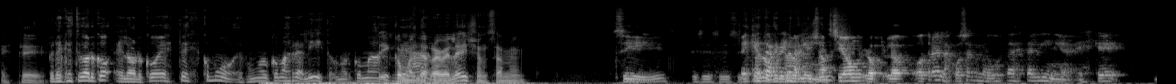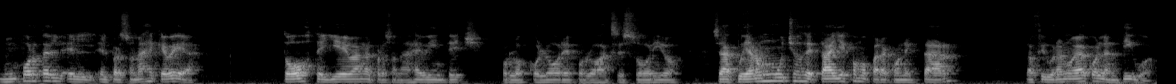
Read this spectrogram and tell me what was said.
Este, Pero es que este orco, el orco este es como, es un orco más realista, un orco más. sí, como el de. Revelations también. Sí, sí, sí, sí. sí. Es que Bueno, esta reimaginación, lo- lo- otra de las cosas que me gusta de esta línea es que no importa el, el- el personaje que veas, todos te llevan al personaje vintage por los colores, por los accesorios. O sea, cuidaron muchos detalles como para conectar la figura nueva con la antigua.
